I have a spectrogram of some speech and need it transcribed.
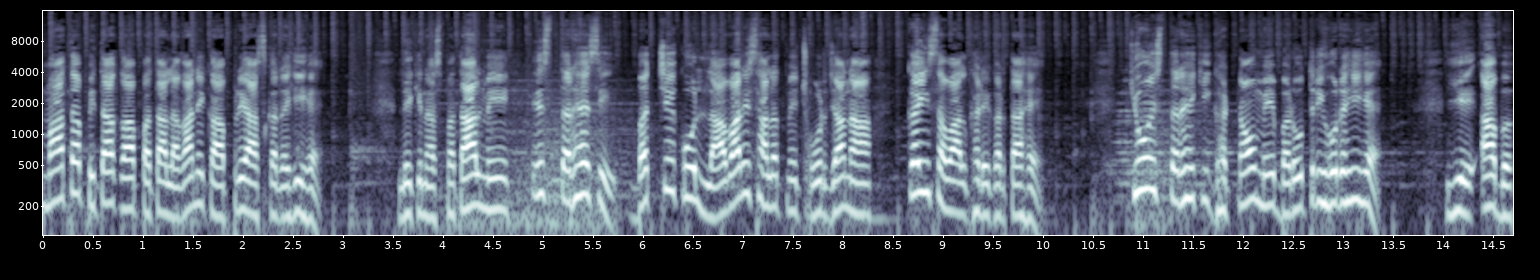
माता पिता का पता लगाने का प्रयास कर रही है। लेकिन अस्पताल में इस तरह से बच्चे को लावारिस हालत में छोड़ जाना कई सवाल खड़े करता है। क्यों इस तरह की घटनाओं में बढ़ोतरी हो रही है? ये अब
